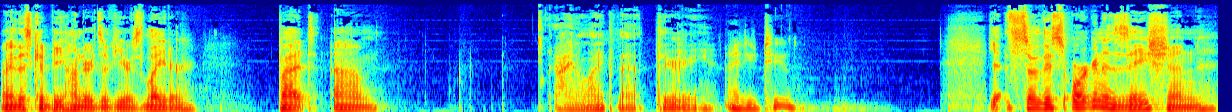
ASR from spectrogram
I mean, this could be hundreds of years later, but um, I like that theory. I do too. Yeah. So this organization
